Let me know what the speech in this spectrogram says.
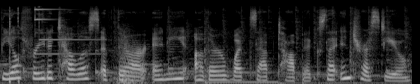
Feel free to tell us if there are any other WhatsApp topics that interest you.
